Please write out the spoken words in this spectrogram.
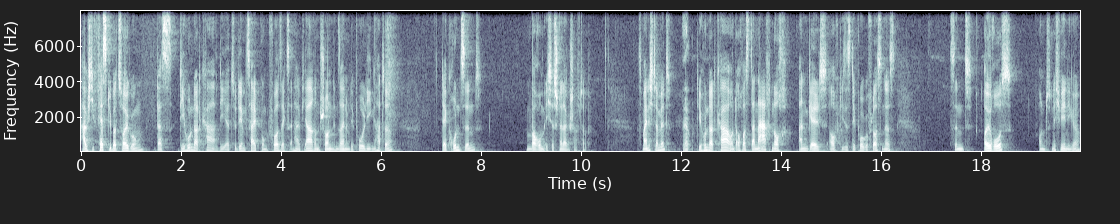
habe ich die feste Überzeugung, dass die 100k, die er zu dem Zeitpunkt vor sechseinhalb Jahren schon in seinem Depot liegen hatte, der Grund sind, warum ich es schneller geschafft habe. Was meine ich damit? Ja. Die 100k und auch was danach noch an Geld auf dieses Depot geflossen ist, sind Euros und nicht wenige,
